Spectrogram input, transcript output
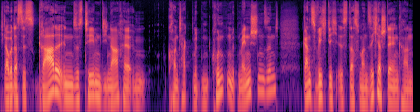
Ich glaube, dass es gerade in Systemen, die nachher im Kontakt mit Kunden, mit Menschen sind. Ganz wichtig ist, dass man sicherstellen kann,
